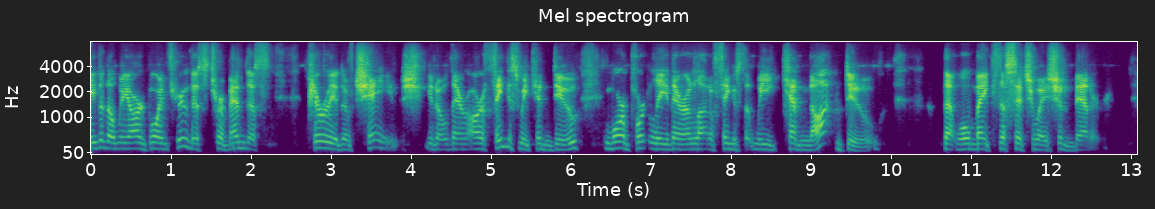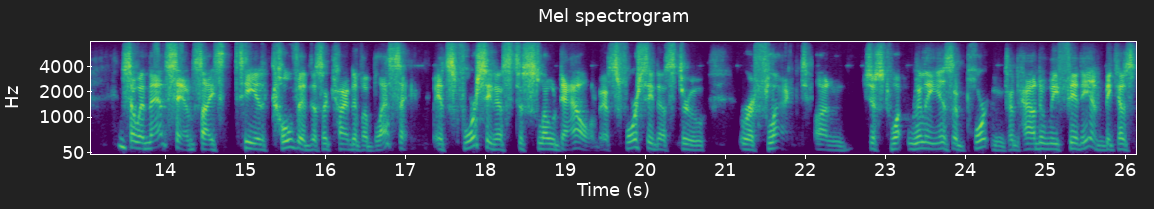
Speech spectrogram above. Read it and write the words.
even though we are going through this tremendous period of change. You know, there are things we can do. More importantly, there are a lot of things that we cannot do that will make the situation better. So, in that sense, I see COVID as a kind of a blessing. It's forcing us to slow down, it's forcing us to reflect on just what really is important and how do we fit in? Because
